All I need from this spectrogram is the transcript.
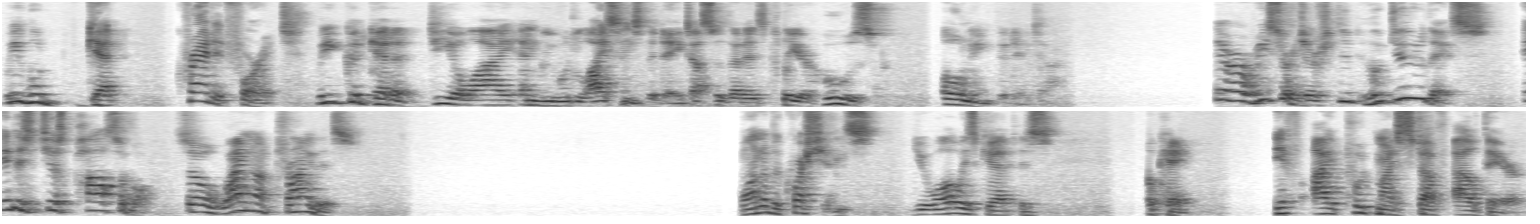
we would get credit for it. We could get a DOI and we would license the data so that it's clear who's owning the data. There are researchers who do this. It is just possible. So why not try this? One of the questions you always get is okay, if I put my stuff out there,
